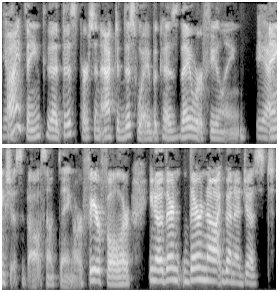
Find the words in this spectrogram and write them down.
yeah. I think that this person acted this way because they were feeling yeah. anxious about something or fearful or, you know, they're, they're not going to just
